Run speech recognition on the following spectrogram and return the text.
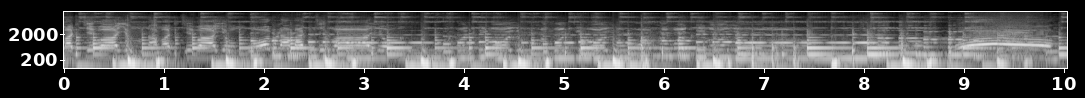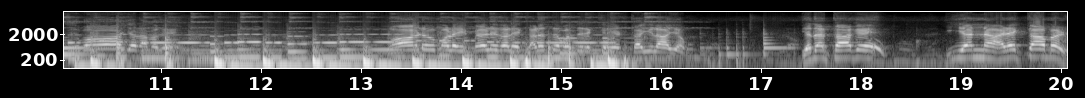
நமச்சிவாயும் நமச்சிவாயும் ஓம் நமச்சிவாயும். நமச்சிவாயம் நமச்சிவாயம் ஓம் நமச்சிவாயம். ஓம் சிவாய நமகே. காடுமலை மேடுகளை கடந்து வந்திருக்கிறேன் கைலாயம். எதற்காக? என்னை அழைக்காமல்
